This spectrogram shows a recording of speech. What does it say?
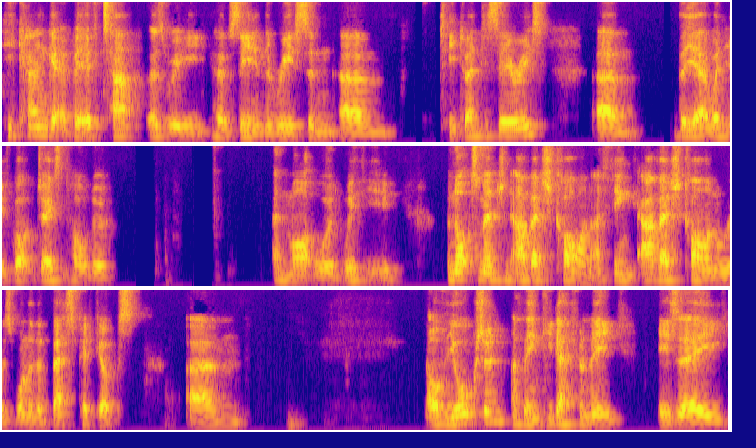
he can get a bit of tap, as we have seen in the recent um, T20 series. Um, but yeah, when you've got Jason Holder and Mark Wood with you, not to mention Avesh Khan, I think Avesh Khan was one of the best pickups um, of the auction. I think he definitely is a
